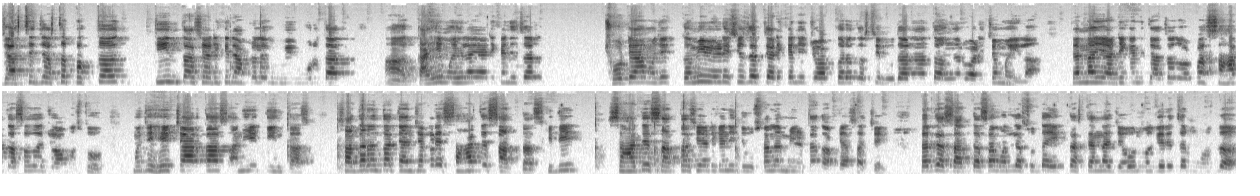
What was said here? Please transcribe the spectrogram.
जास्तीत जास्त फक्त तीन तास या ठिकाणी आपल्याला उरतात. काही महिला या ठिकाणी जर छोट्या म्हणजे कमी वेळेची जर त्या ठिकाणी जॉब करत असतील उदाहरणार्थ अंगणवाडीच्या महिला त्यांना या ठिकाणी त्याचा जवळपास सहा तासाचा जॉब असतो. म्हणजे हे चार तास आणि हे तीन तास. साधारणतः त्यांच्याकडे सहा ते सात तास किती? सहा ते सात तास या ठिकाणी दिवसाला मिळतात अभ्यासाचे. तर त्या सात तासामधल्या सुद्धा एक तास त्यांना जेवण वगैरे जर मोजलं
